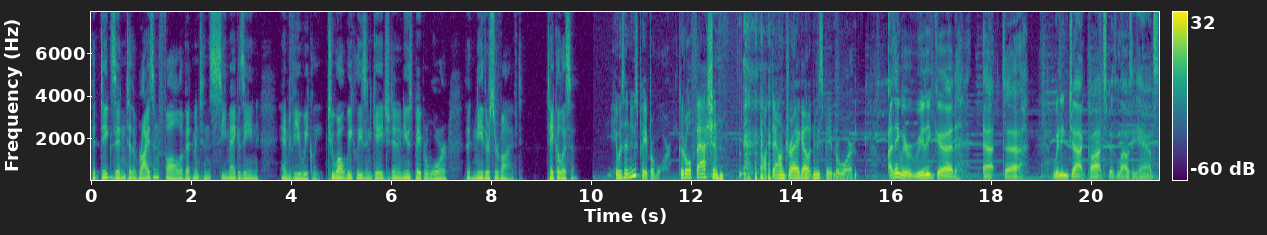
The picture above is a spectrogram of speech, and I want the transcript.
that digs into the rise and fall of Edmonton's See Magazine and View Weekly, two alt weeklies engaged in a newspaper war that neither survived. Take a listen. It was a newspaper war. Good old fashioned knockdown, drag out newspaper war. I think we were really good at uh, winning jackpots with lousy hands.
